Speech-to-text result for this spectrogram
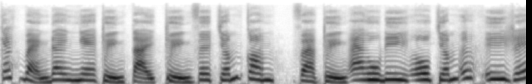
Các bạn đang nghe truyện tại truyệnv.com và truyệnaudio.fiz.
